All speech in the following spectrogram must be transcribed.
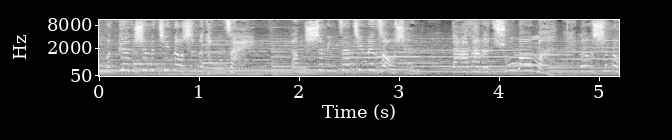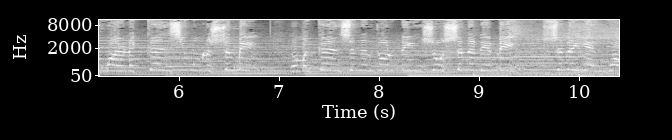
让我们更深的进到神的同在，让生命在今天早晨。大大的触摸我们，让神的话语来更新我们的生命，让我们更深能够领受神的怜悯、神的眼光，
